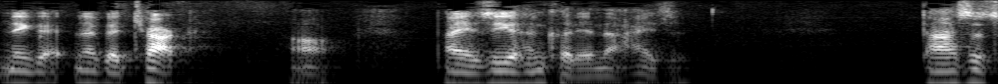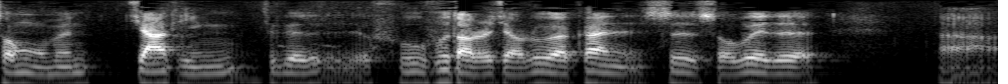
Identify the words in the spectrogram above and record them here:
那个那个 Chuck，哦，他也是一个很可怜的孩子。他是从我们家庭这个辅辅导的角度来看，是所谓的啊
